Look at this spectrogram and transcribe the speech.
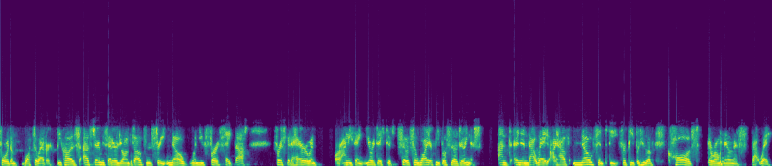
for them whatsoever because, as Jeremy said earlier on, the dogs in the street know when you first take that first bit of heroin or anything, you're addicted. So, so why are people still doing it? And, and in that way, I have no sympathy for people who have caused their own illness that way.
